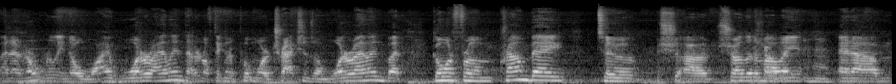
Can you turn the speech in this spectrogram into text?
and I don't really know why Water Island. I don't know if they're going to put more attractions on Water Island, but going from Crown Bay to uh, Charlotte Amalie and um,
